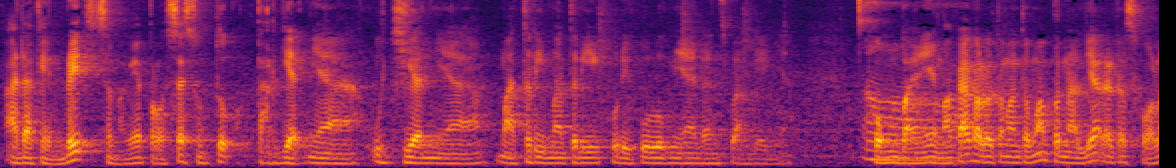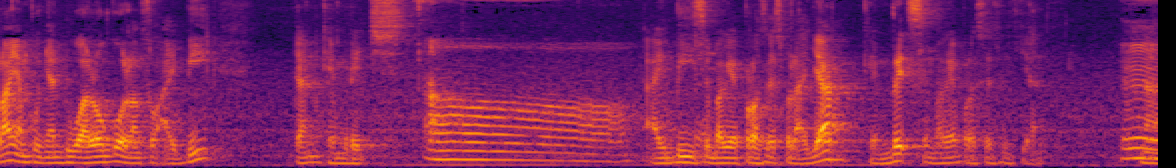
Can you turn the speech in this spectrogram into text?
ada Cambridge sebagai proses untuk targetnya, ujiannya, materi-materi kurikulumnya dan sebagainya. Combine-nya. Maka kalau teman-teman pernah lihat ada sekolah yang punya dua logo langsung IB dan Cambridge. Oh. IB okay. sebagai proses belajar, Cambridge sebagai proses ujian. Hmm, nah,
